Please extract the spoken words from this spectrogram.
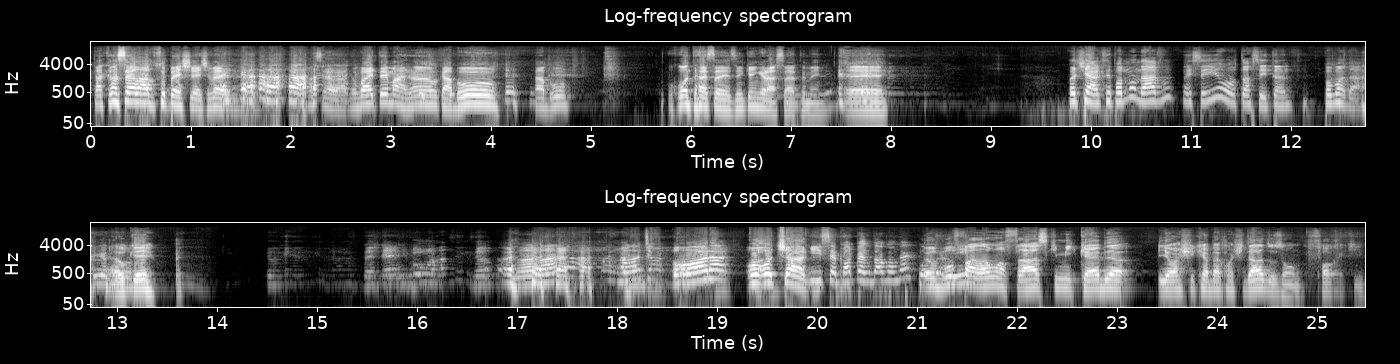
Tá cancelado o superchat, velho. Tá cancelado. Não vai ter mais, não. Acabou. Acabou. Vou contar essa resenha que é engraçado também. É. Ô, Thiago, você pode mandar, viu? Esse aí eu tô aceitando. Pode mandar. É o quê? Vou mandar sem visão. Manda, mande agora. Ô, ô Thiago, E você pode perguntar qualquer coisa. eu vou falar uma frase que me quebra e eu acho que quebra a quantidade dos homens. Foca aqui.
